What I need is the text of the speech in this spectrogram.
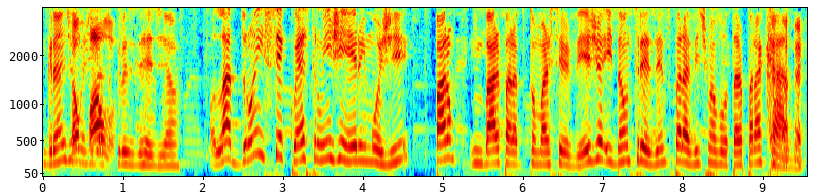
Grande São Mogi Paulo. das Cruzes e região. Ladrões sequestram um engenheiro em Mogi, param em bar para tomar cerveja e dão 300 para a vítima voltar para casa.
